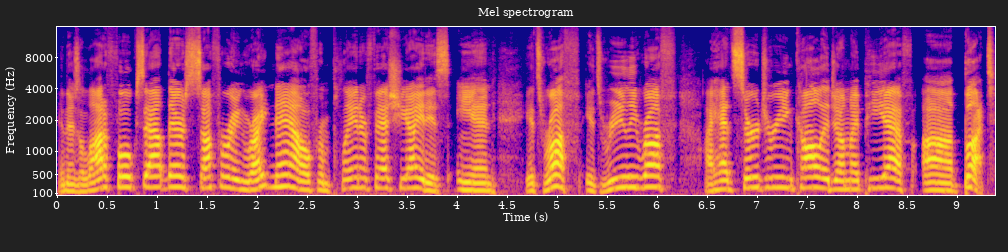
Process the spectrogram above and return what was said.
And there's a lot of folks out there suffering right now from plantar fasciitis, and it's rough. It's really rough. I had surgery in college on my PF, uh, but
